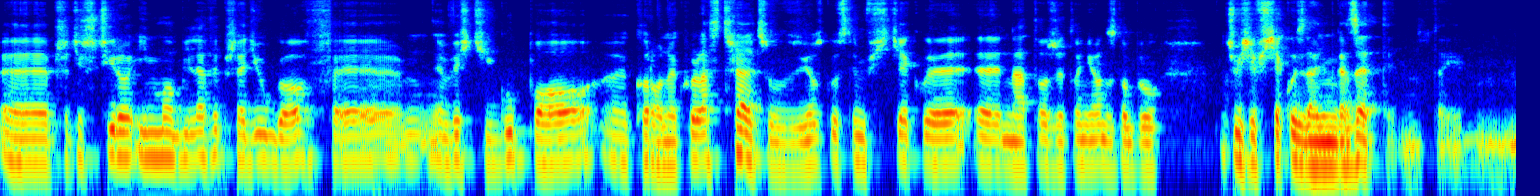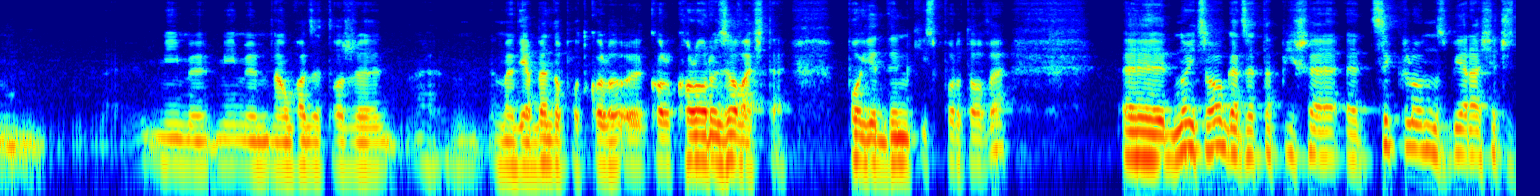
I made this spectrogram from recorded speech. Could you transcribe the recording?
e, przecież Ciro Immobile wyprzedził go w e, wyścigu po koronę króla strzelców. W związku z tym wściekły na to, że to nie on zdobył, oczywiście wściekły zdaniem gazety. Tutaj miejmy, miejmy na uwadze to, że media będą podkoloryzować te pojedynki sportowe. E, no i co? Gazeta pisze, e, cyklon zbiera się, czy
